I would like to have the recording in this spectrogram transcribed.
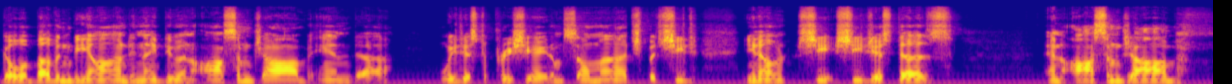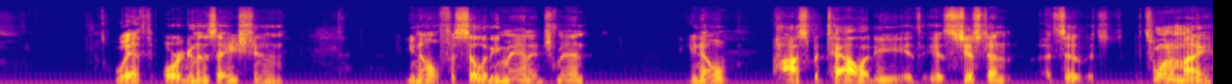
go above and beyond and they do an awesome job. And, uh, we just appreciate them so much. But she, you know, she she just does an awesome job with organization, you know, facility management, you know, hospitality. It's it's just an it's a it's it's one of my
